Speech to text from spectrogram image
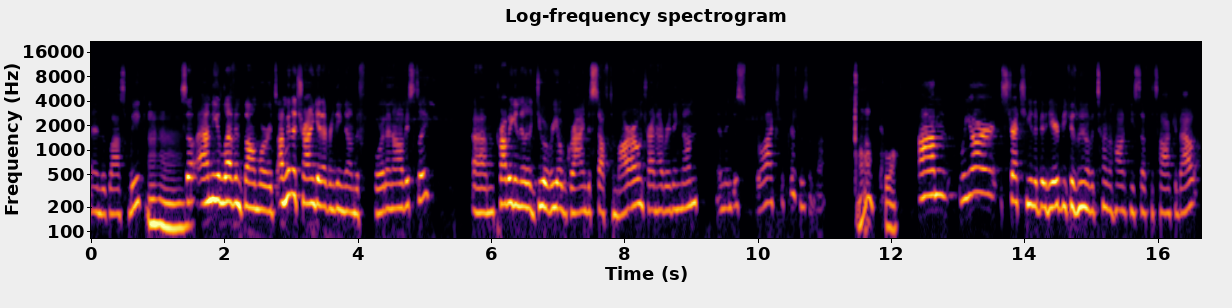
ended last week. Mhm. So on the 11th onwards, I'm gonna try and get everything done before then. Obviously, um, probably gonna like do a real grind of stuff tomorrow and try and have everything done, and then just relax for Christmas and that. Oh, cool. Um, we are stretching it a bit here because we don't have a ton of hockey stuff to talk about.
